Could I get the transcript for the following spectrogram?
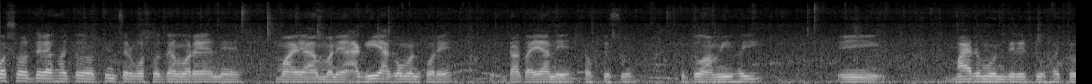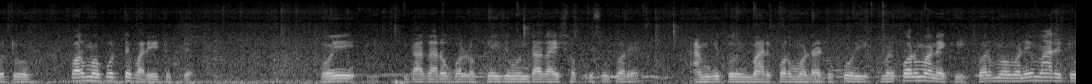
বছর ধরে হয়তো তিন চার বছর ধরে আমার এনে মায়া মানে আগেই আগমন করে, দাদাই আনে সব কিছু কিন্তু আমি হই এই মায়ের মন্দিরে একটু হয়তো একটু কর্ম করতে পারি এটুকু ওই দাদার উপলক্ষে, এই যেমন দাদাই সব কিছু করে, আমি কিন্তু ওই মায়ের কর্মটা একটু করি। মানে কর্ম মানে কি কর্ম মানে মার একটু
